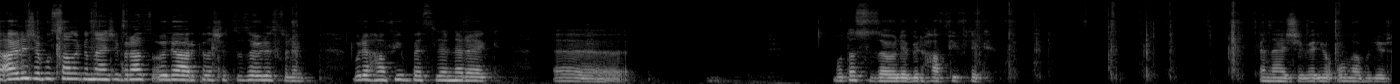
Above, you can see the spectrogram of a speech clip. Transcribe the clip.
Ve ayrıca bu sağlık enerji biraz öyle arkadaşlar size öyle söyleyeyim. Böyle hafif beslenerek eee, bu da size öyle bir hafiflik enerji veriyor olabilir.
